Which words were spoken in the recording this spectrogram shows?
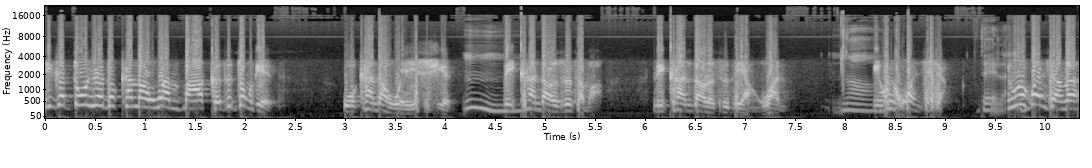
一个多月都看到万八，可是重点，我看到危险，嗯，你看到的是什么？你看到的是两万，哦，你会幻想，对了，你会幻想呢，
